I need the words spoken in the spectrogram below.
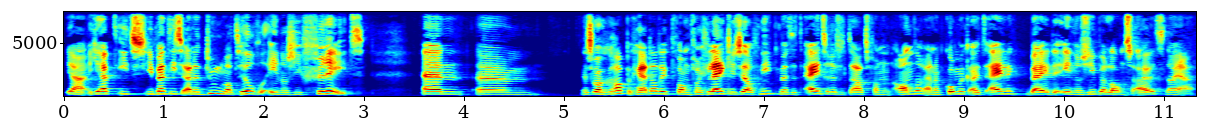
ja, je, hebt iets, je bent iets aan het doen wat heel veel energie vreet. En um, het is wel grappig hè, dat ik van vergelijk jezelf niet met het eindresultaat van een ander. En dan kom ik uiteindelijk bij de energiebalans uit. Nou ja,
